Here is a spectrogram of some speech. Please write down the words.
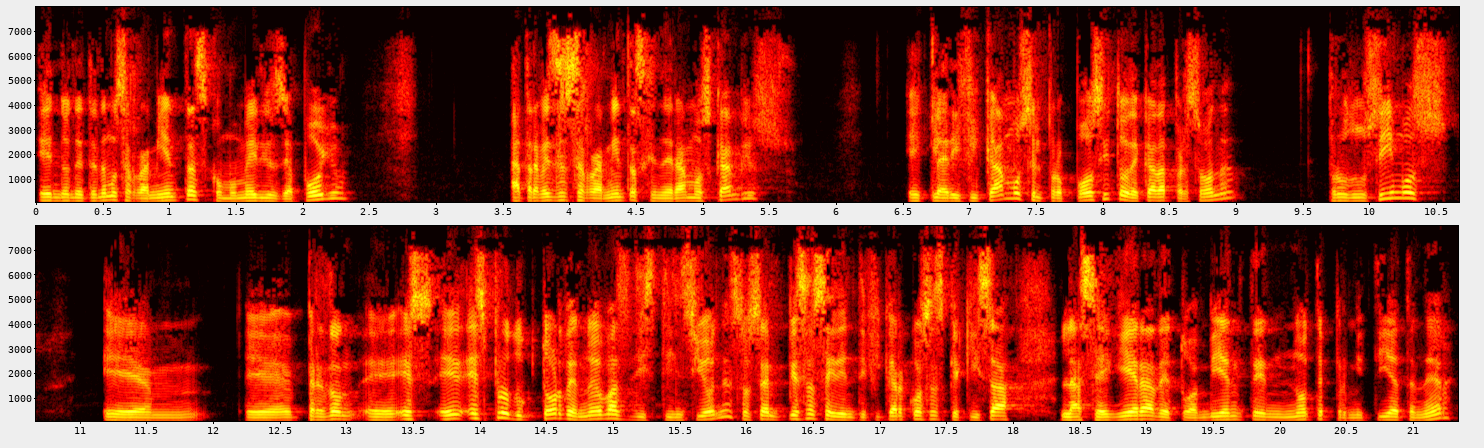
en donde tenemos herramientas como medios de apoyo. A través de esas herramientas generamos cambios, eh, clarificamos el propósito de cada persona, producimos, em, eh, perdón, eh, es, es, productor de nuevas distinciones, o sea, empiezas a identificar cosas que quizá la ceguera de tu ambiente no te permitía tener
